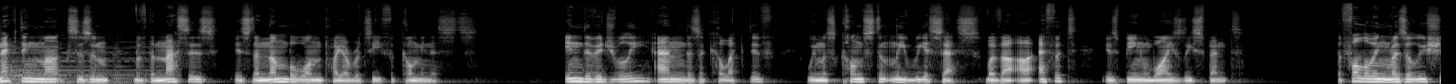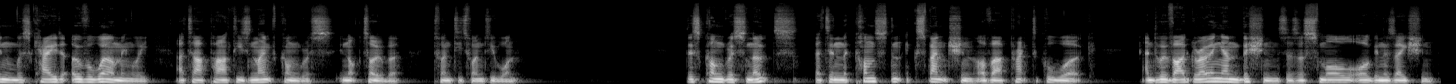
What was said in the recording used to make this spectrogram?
connecting Marxism with the masses is the number one priority for communists. Individually and as a collective, we must constantly reassess whether our effort is being wisely spent. The following resolution was carried overwhelmingly at our party's ninth Congress in October 2021. This Congress notes that in the constant expansion of our practical work, and with our growing ambitions as a small organisation,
